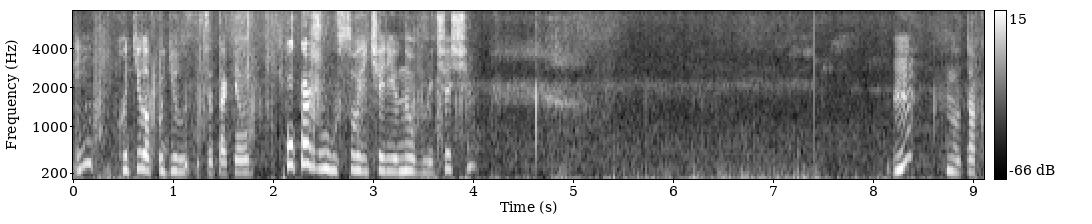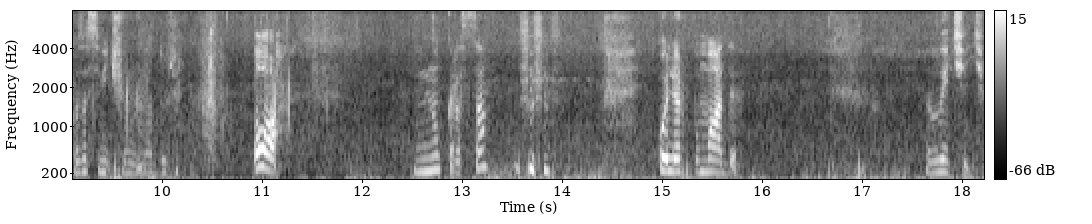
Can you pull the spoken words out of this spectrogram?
І хотіла поділитися так. Я покажу своє чарівне обличчя ще. М? Ну так, засвічує мене дуже. О! Ну, краса. Колір помади. Личить.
